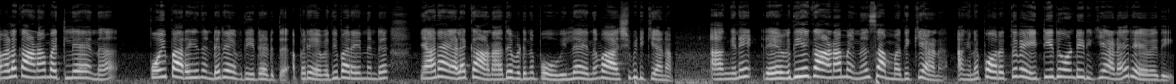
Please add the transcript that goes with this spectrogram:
അവളെ കാണാൻ പറ്റില്ല എന്ന് പോയി പറയുന്നുണ്ട് രേവതിയുടെ അടുത്ത്. അപ്പോൾ രേവതി പറയുന്നുണ്ട് ഞാൻ അയാളെ കാണാതെ ഇവിടുന്ന് പോവില്ല എന്ന് വാശി പിടിക്കുകയാണ്. അങ്ങനെ രേവതിയെ കാണാമെന്ന് സമ്മതിക്കുകയാണ്. അങ്ങനെ പുറത്ത് വെയിറ്റ് ചെയ്തുകൊണ്ടിരിക്കുകയാണ് രേവതി.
